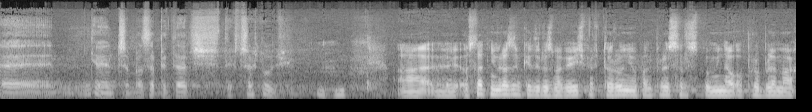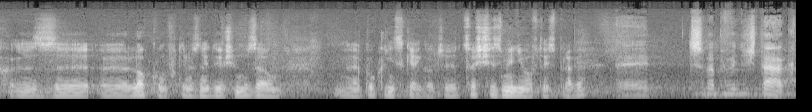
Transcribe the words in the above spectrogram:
E, Nie wiem, trzeba zapytać tych trzech ludzi. A y, ostatnim razem, kiedy rozmawialiśmy w Toruniu, pan profesor wspominał o problemach z lokum, w którym znajduje się Muzeum Kuklińskiego. Czy coś się zmieniło w tej sprawie? E, Trzeba powiedzieć tak.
